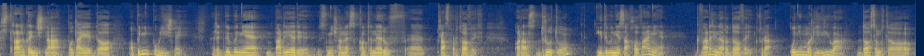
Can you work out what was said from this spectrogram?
Straż Graniczna podaje do opinii publicznej, że gdyby nie bariery zniesione z kontenerów e, transportowych oraz drutu i gdyby nie zachowanie Gwardii Narodowej, która uniemożliwiła dostęp do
